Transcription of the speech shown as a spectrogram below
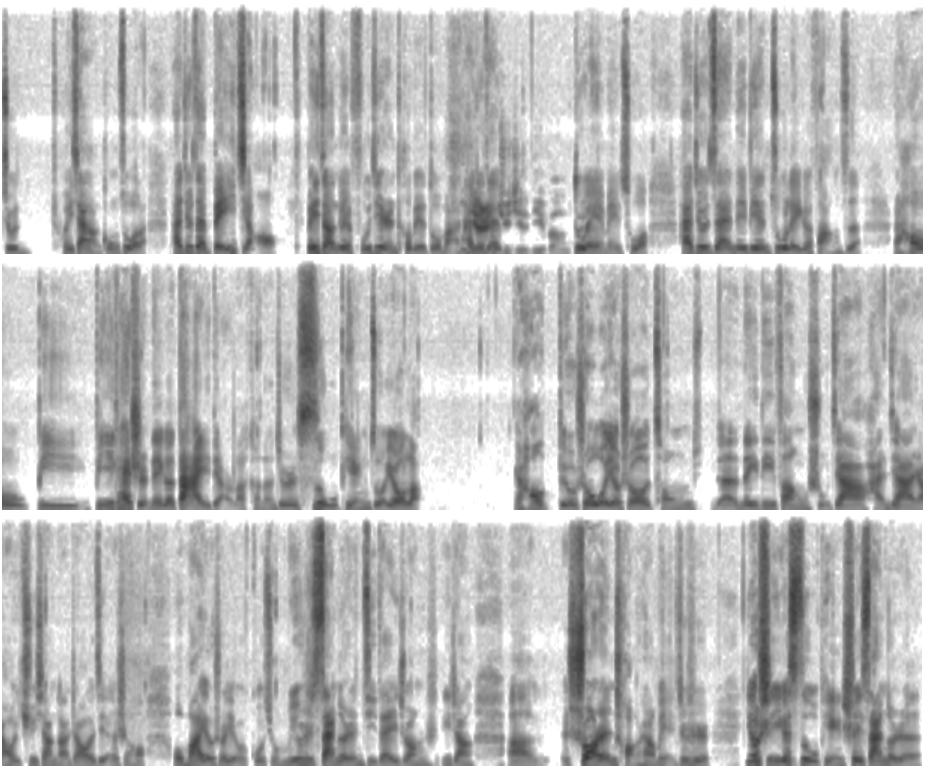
就回香港工作了。她就在北角，北角那边福建人特别多嘛，她就在聚集的地方。对，对没错，她就在那边租了一个房子，然后比比一开始那个大一点了，可能就是四五平左右了。然后，比如说我有时候从呃内地放暑假、寒假，然后去香港找我姐的时候，我妈有时候也会过去。我们又是三个人挤在一张一张啊、呃、双人床上面，就是又是一个四五平睡三个人，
